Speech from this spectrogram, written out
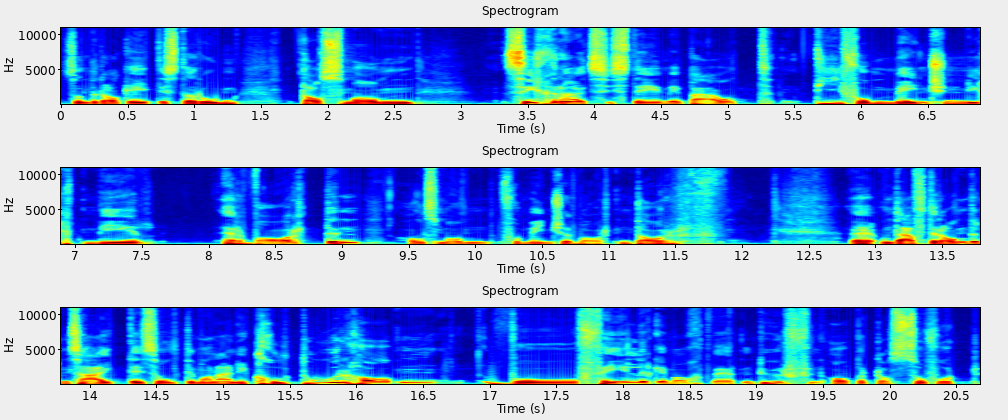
sondern da geht es darum, dass man Sicherheitssysteme baut, die vom Menschen nicht mehr erwarten, als man vom Menschen erwarten darf. Äh, und auf der anderen Seite sollte man eine Kultur haben, wo Fehler gemacht werden dürfen, aber das sofort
